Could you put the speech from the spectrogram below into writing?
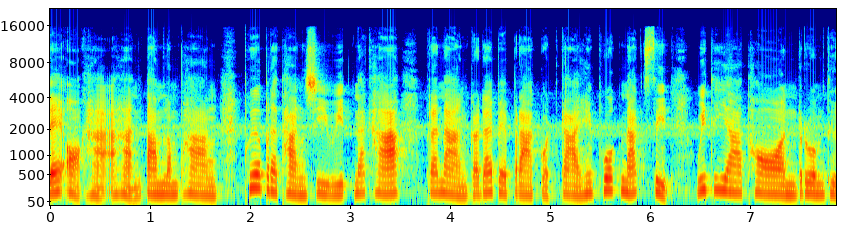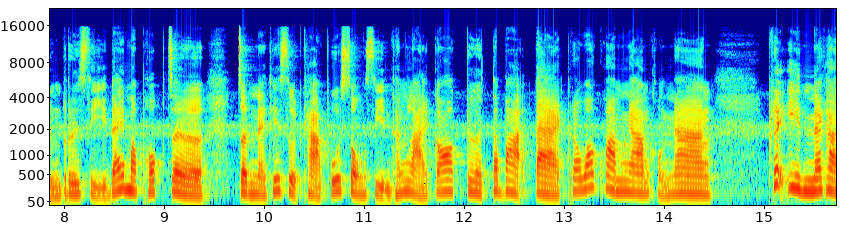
ได้ออกหาอาหารตามลำพัง เพื่อประทังชีวิตนะคะ พระนางก็ได้ไปปรากฏกายให้พวกนักศิษย์วิทยาธรรวมถึงฤาษีได้มาพบเจอ จนในที่สุดค่ะผู้ทรงศีลทั้งหลายก็เกิดตะบะแตก เพราะว่าความงามของนาง พระอินทร์นะคะ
